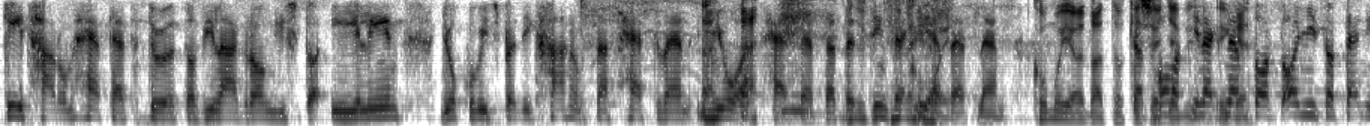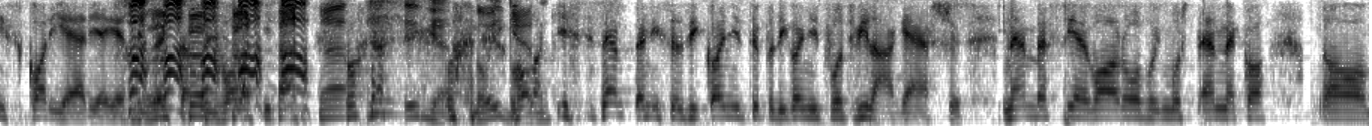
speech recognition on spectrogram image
két-három hetet tölt a világranglista élén, Djokovic pedig 378 hetet. Tehát ez szinte Tényleg hihetetlen. Komoly adatok és Tehát egyedül. valakinek nem igen. tart annyit a tenisz karrierje, értitek? Tehát, hogy valaki, Igen. No, igen. valaki nem teniszezik annyit, ő pedig annyit volt világ első. Nem beszélve arról, hogy most ennek a, a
